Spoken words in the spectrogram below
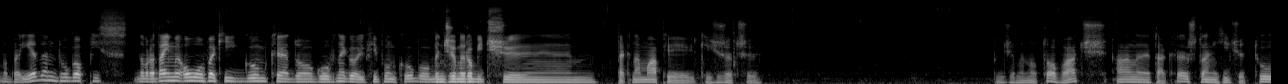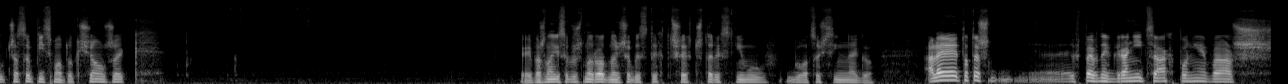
Dobra, jeden długopis. Dobra, dajmy ołówek i gumkę do głównego ekwipunku, bo będziemy robić ym, tak na mapie jakieś rzeczy będziemy notować, ale tak, reszta niech idzie tu. Czasopismo do książek. Ważna jest różnorodność, żeby z tych trzech, czterech streamów było coś innego. Ale to też e, w pewnych granicach, ponieważ...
